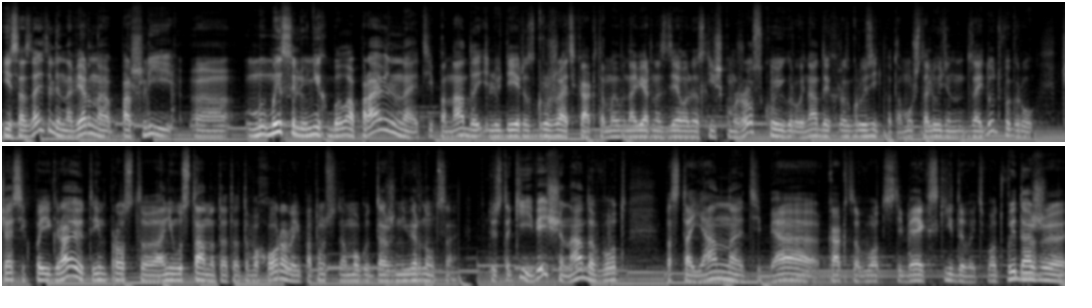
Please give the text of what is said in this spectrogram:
И создатели, наверное, пошли... Э, мысль у них была правильная, типа, надо людей разгружать как-то. Мы, наверное, сделали слишком жесткую игру, и надо их разгрузить, потому что люди зайдут в игру, часик поиграют, им просто... Они устанут от этого хоррора, и потом сюда могут даже не вернуться. То есть такие вещи надо вот постоянно постоянно тебя как-то вот с тебя их скидывать. Вот вы даже,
